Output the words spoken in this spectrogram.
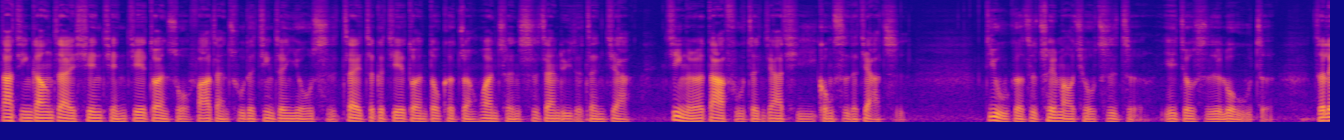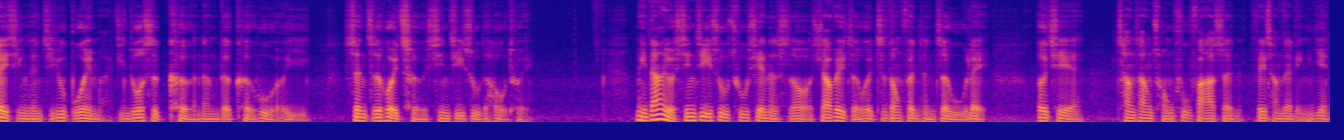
大金刚在先前阶段所发展出的竞争优势，在这个阶段都可转换成市占率的增加，进而大幅增加其公司的价值。第五个是吹毛求疵者，也就是落伍者，这类型人几乎不会买，顶多是可能的客户而已。甚至会扯新技术的后腿。每当有新技术出现的时候，消费者会自动分成这五类，而且常常重复发生，非常的灵验。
